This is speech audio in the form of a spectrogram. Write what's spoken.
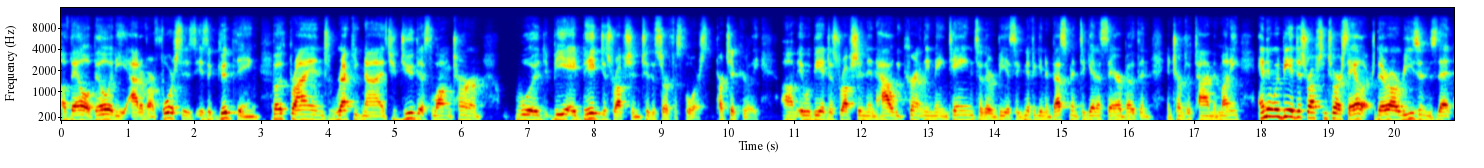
availability out of our forces is a good thing, both Brian's recognize to do this long term would be a big disruption to the surface force, particularly. Um, it would be a disruption in how we currently maintain. So there would be a significant investment to get us there, both in, in terms of time and money. And it would be a disruption to our sailors. There are reasons that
